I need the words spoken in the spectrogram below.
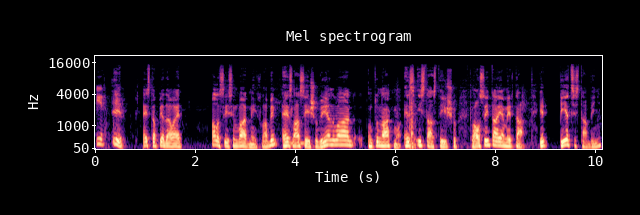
Ir. Ir. Es tev piedāvāju, palasīsim vārnīcu. Labi, es lasīšu vienu vārdu, un tu nākamo. Es izstāstīšu klausītājiem, ir tā, ir pieci stabiņi.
